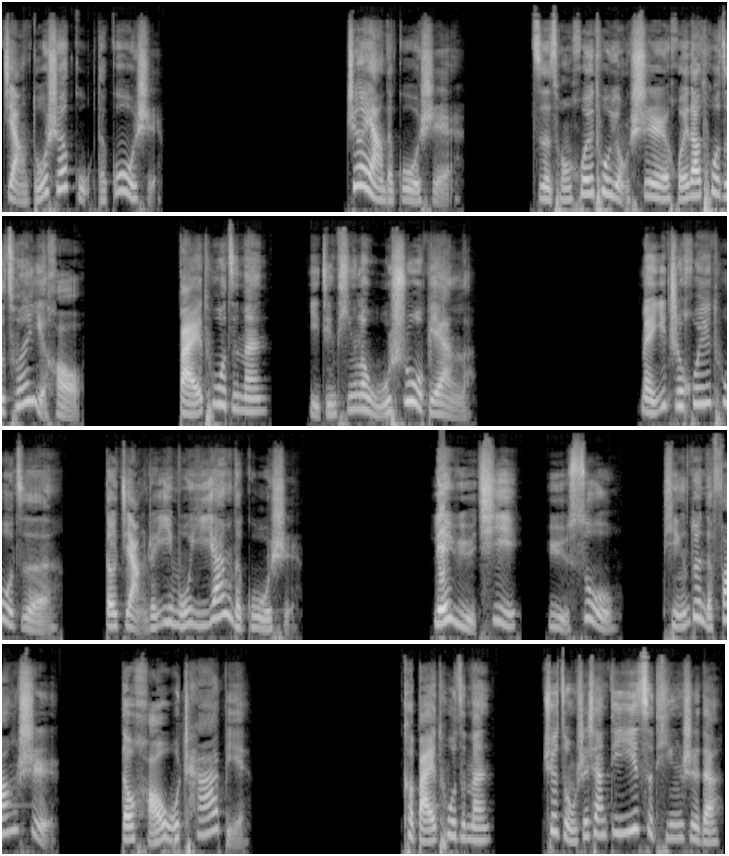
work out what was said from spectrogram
讲毒蛇谷的故事。这样的故事，自从灰兔勇士回到兔子村以后，白兔子们已经听了无数遍了。每一只灰兔子都讲着一模一样的故事，连语气、语速。停顿的方式都毫无差别，可白兔子们却总是像第一次听似的，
